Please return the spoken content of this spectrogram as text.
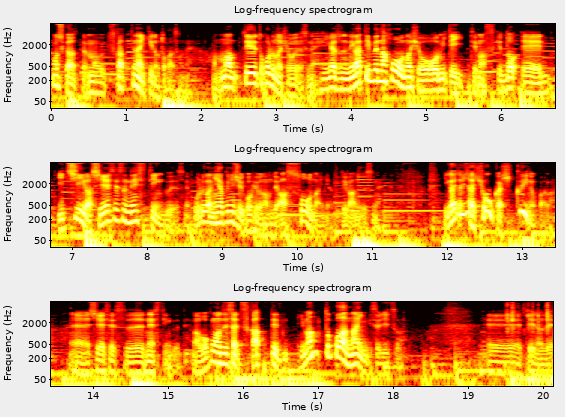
もしくは、もう使ってない機能とかですかね。まあ、っていうところの表ですね。意外とネガティブな方の表を見ていってますけど、えー、1位は CSS ネスティングですね。これが225票なので、あ、そうなんやって感じですね。意外とじゃあ評価低いのかな？えー、CSS ネスティング、まあ、僕も実際使って今んとこはないんですよ実は、えー、っていうので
